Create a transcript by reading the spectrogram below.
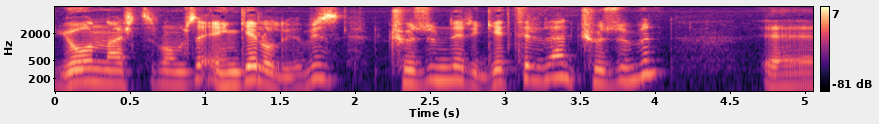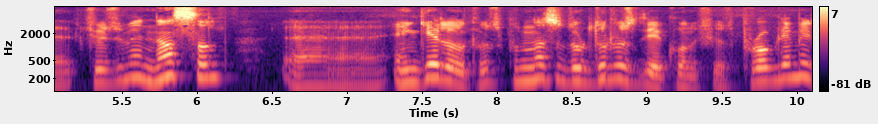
yoğunlaştırmamıza engel oluyor. Biz çözümleri getirilen çözümün e, çözüme nasıl e, engel oluruz, bunu nasıl durdururuz diye konuşuyoruz. Problemi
